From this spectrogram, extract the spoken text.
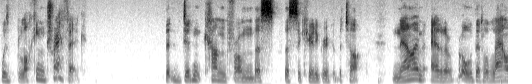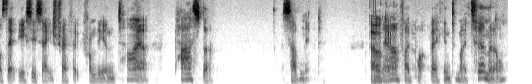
was blocking traffic that didn't come from this, this security group at the top. Now I'm added a rule that allows that SSH traffic from the entire pasta subnet. Okay. Now if I pop back into my terminal,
